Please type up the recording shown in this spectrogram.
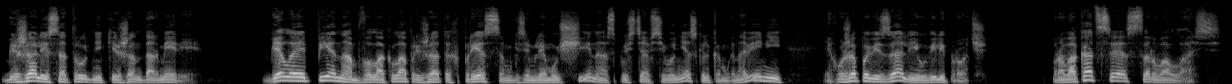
бежали сотрудники жандармерии. Белая пена обволокла прижатых прессом к земле мужчин, а спустя всего несколько мгновений их уже повязали и увели прочь. Провокация сорвалась.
